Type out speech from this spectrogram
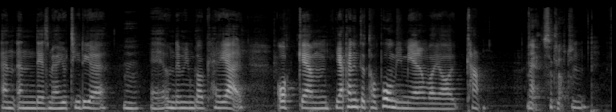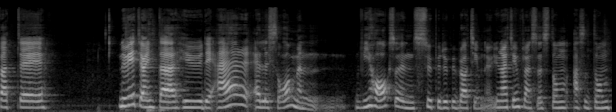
än, än det som jag har gjort tidigare eh, under min bloggkarriär. Och ehm, jag kan inte ta på mig mer än vad jag kan. Nej, såklart. För att eh, nu vet jag inte hur det är eller så, men vi har också en superduper bra team nu. United Influencers, de, alltså, de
